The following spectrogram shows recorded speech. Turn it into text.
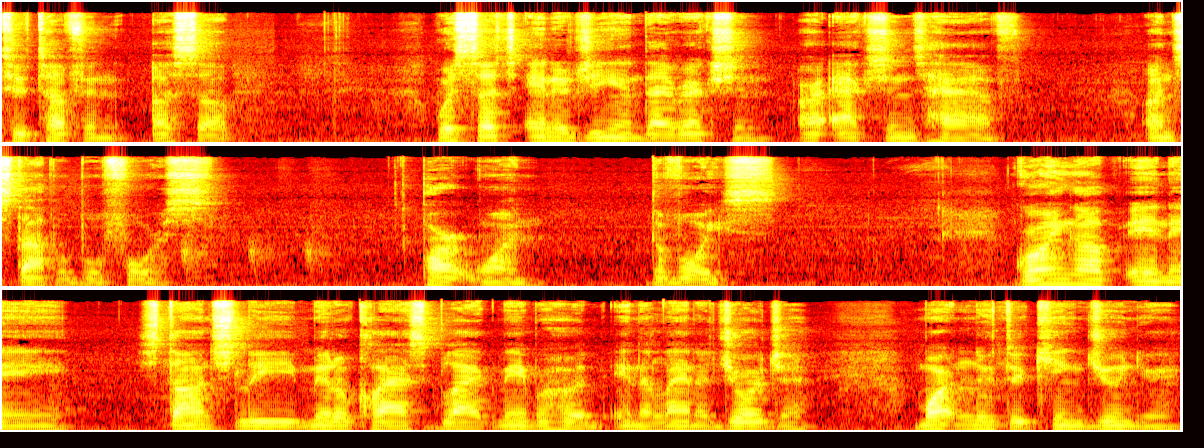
to toughen us up. With such energy and direction, our actions have unstoppable force. Part 1 The Voice. Growing up in a staunchly middle class black neighborhood in Atlanta, Georgia, Martin Luther King Jr.,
